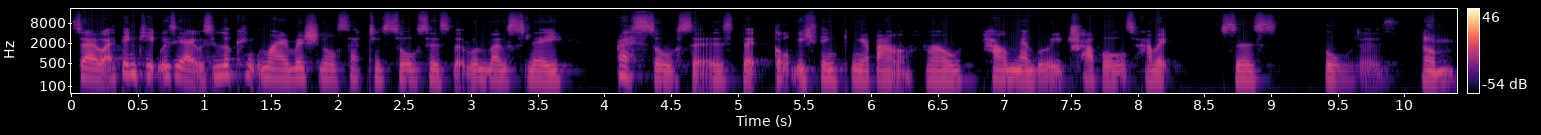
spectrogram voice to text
So I think it was, yeah, it was looking at my original set of sources that were mostly press sources that got me thinking about how how memory travels, how it crosses borders. Um,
